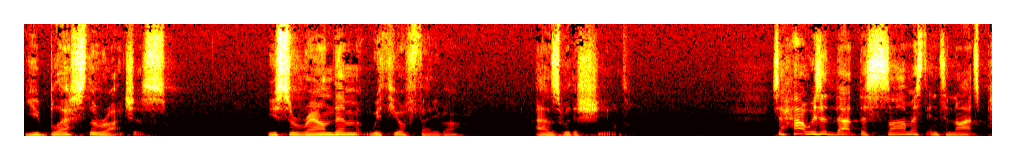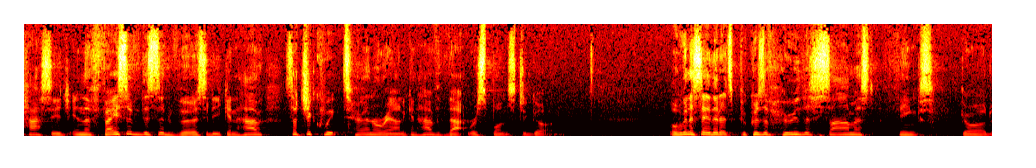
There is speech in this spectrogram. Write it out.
you bless the righteous, you surround them with your favor as with a shield. So, how is it that the psalmist in tonight's passage, in the face of this adversity, can have such a quick turnaround, can have that response to God? Well, we're going to say that it's because of who the psalmist thinks God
